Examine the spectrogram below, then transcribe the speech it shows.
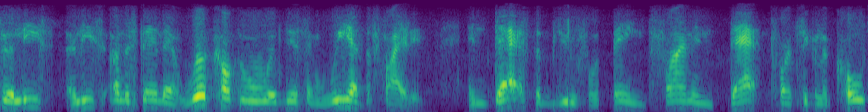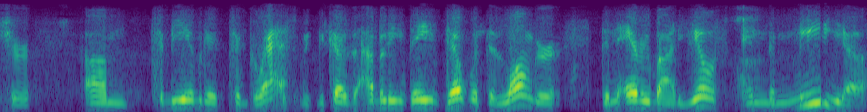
to at least at least understand that we're comfortable with this and we have to fight it. And that's the beautiful thing, finding that particular culture um, to be able to, to grasp it because I believe they've dealt with it longer than everybody else. And the media,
